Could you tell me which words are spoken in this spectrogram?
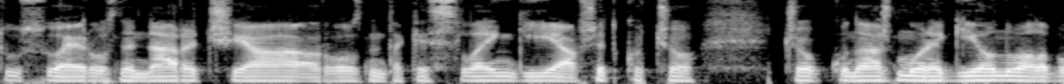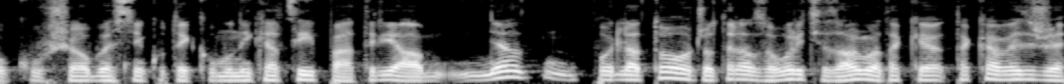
tu sú aj rôzne nárečia, rôzne také slengy a všetko, čo, čo ku nášmu regiónu alebo ku všeobecne ku tej komunikácii patrí. A mňa podľa toho, čo teraz hovoríte, zaujíma taká, taká vec, že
